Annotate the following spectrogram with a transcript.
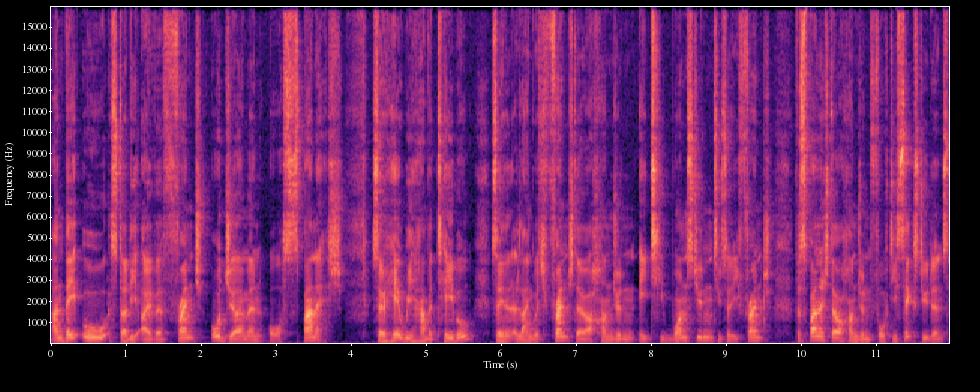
and they all study either French or German or Spanish. So here we have a table saying that the language French there are 181 students who study French, for Spanish there are 146 students,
